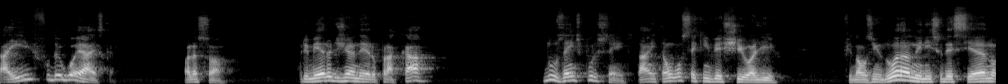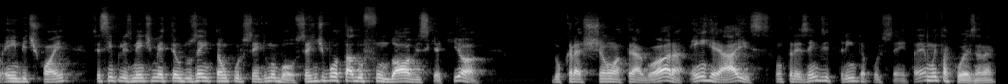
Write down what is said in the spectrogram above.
aí fudeu Goiás, cara. Olha só. Primeiro de janeiro para cá, 200%, tá? Então você que investiu ali finalzinho do ano, início desse ano, em Bitcoin, você simplesmente meteu duzentão por cento no bolso. Se a gente botar do Fundovsk aqui, ó, do crashão até agora, em reais, são 330%. Aí é muita coisa, né?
